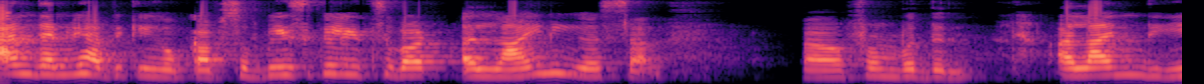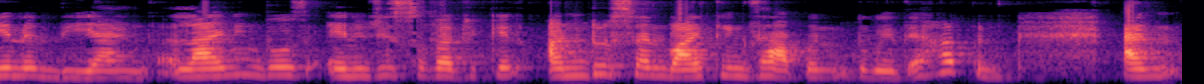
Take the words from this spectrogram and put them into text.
and then we have the king of cups so basically it's about aligning yourself uh, from within aligning the yin and the yang aligning those energies so that you can understand why things happen the way they happen and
